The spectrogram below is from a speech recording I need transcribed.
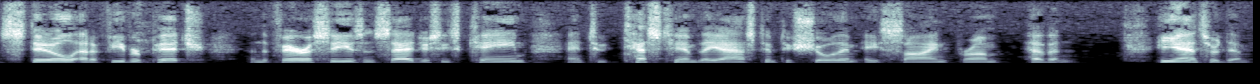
still at a fever pitch, and the Pharisees and Sadducees came, and to test him, they asked him to show them a sign from heaven. He answered them,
